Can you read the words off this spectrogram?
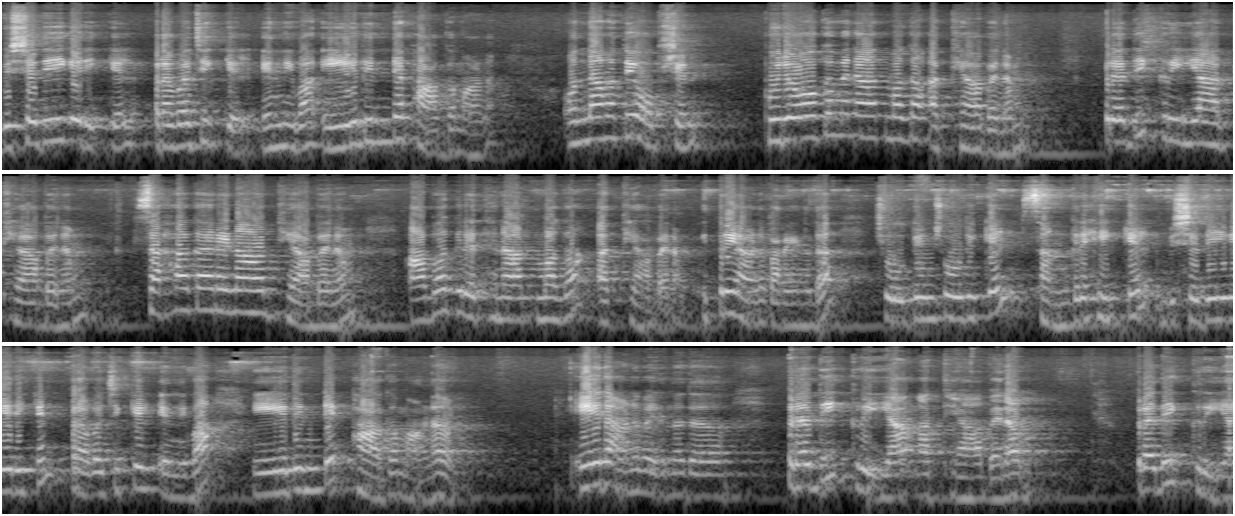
വിശദീകരിക്കൽ പ്രവചിക്കൽ എന്നിവ ഏതിന്റെ ഭാഗമാണ്? ഒന്നാമത്തെ ഓപ്ഷൻ പുരോഗമനാത്മക അധ്യാപനം. പ്രതിക്രിയാധ്യാപനം സഹകരണാധ്യാപനം അപഗ്രഥനാത്മക അധ്യാപനം. ഇത്രയാണ് പറയുന്നത്. ചോദ്യം ചോദിക്കൽ സംഗ്രഹിക്കൽ വിശദീകരിക്കൽ പ്രവചിക്കൽ എന്നിവ ഏതിന്റെ ഭാഗമാണ്? ഏതാണ് വരുന്നത്? പ്രതിക്രിയ അധ്യാപനം. പ്രതിക്രിയ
